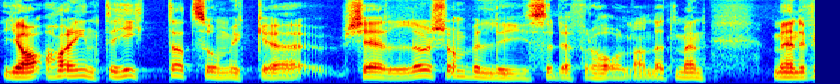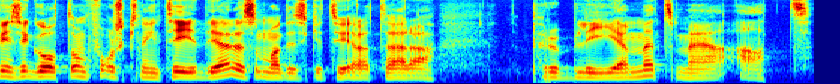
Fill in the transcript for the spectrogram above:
Jag har inte hittat så mycket källor som belyser det förhållandet, men, men det finns ju gott om forskning tidigare som har diskuterat det här problemet med att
